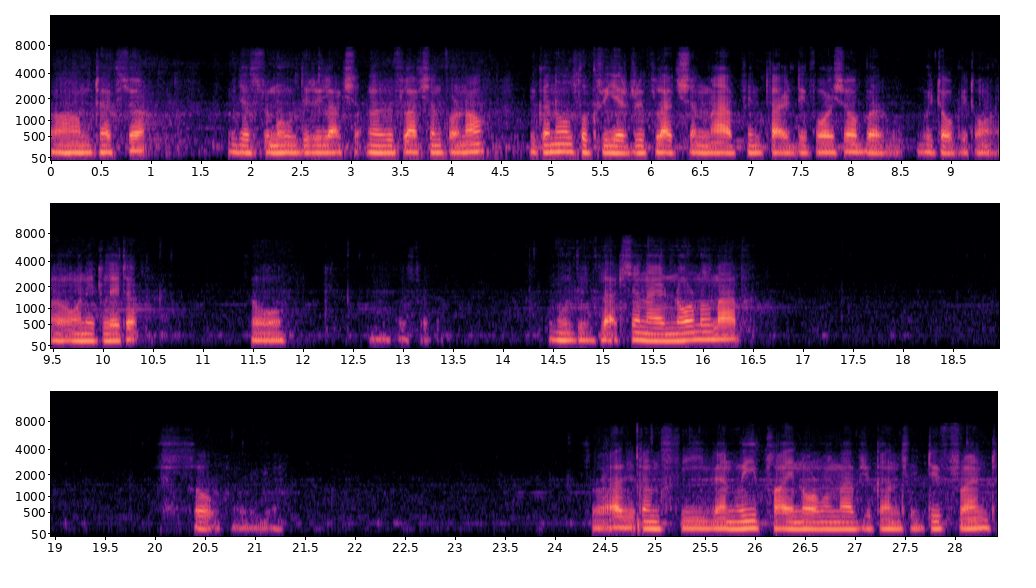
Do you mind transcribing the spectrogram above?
um, texture just remove the relaxation, uh, reflection for now. You can also create reflection map inside the Photoshop but we talk it on, uh, on it later. So remove the reflection and normal map. So so as you can see when we apply normal map you can see different.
